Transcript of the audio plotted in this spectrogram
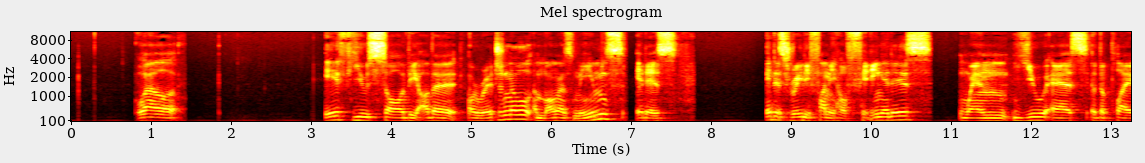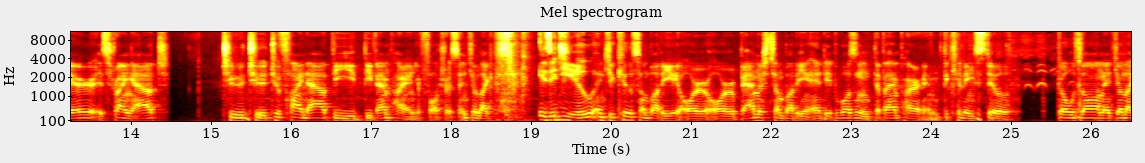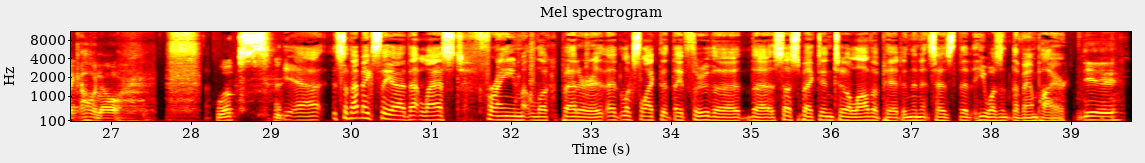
well if you saw the other original Among Us memes, it is it is really funny how fitting it is when you as the player is trying out to to to find out the the vampire in your fortress and you're like is it you and you kill somebody or or banish somebody and it wasn't the vampire and the killing still goes on and you're like oh no Whoops. Yeah, so that makes the uh, that last frame look better. It, it looks like that they threw the the suspect into a lava pit, and then it says that he wasn't the vampire. yeah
